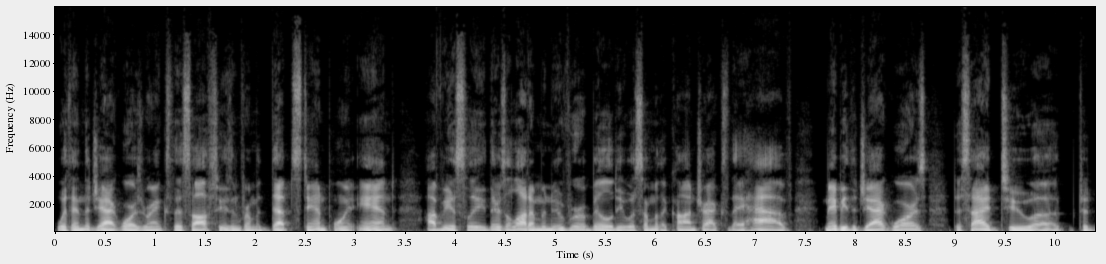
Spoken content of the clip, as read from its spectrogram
within the Jaguars ranks this offseason from a depth standpoint. And obviously, there's a lot of maneuverability with some of the contracts they have. Maybe the Jaguars decide to uh, to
